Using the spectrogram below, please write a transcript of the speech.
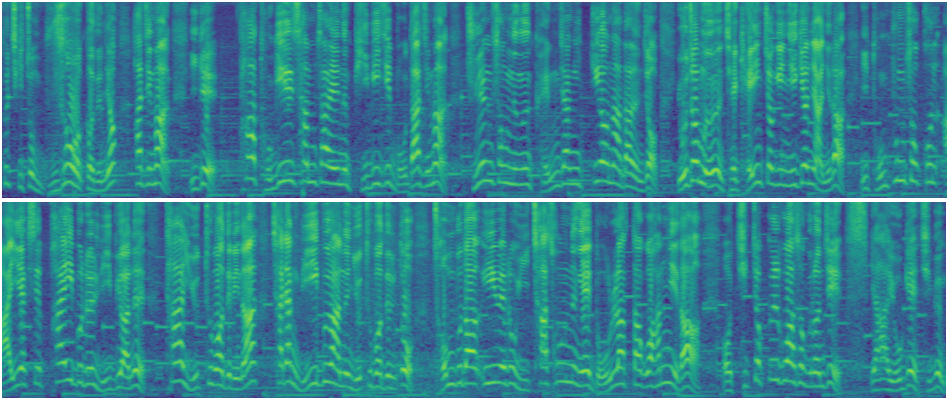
솔직히 좀 무서웠거든요. 하지만 이게 타 독일 3사에는 비비지 못하지만 주행 성능은 굉장히 뛰어나다는 점. 요 점은 제 개인적인 의견이 아니라 이 동풍소콘 iX5를 리뷰하는 타 유튜버들이나 차량 리뷰하는 유튜버들도 전부 다 의외로 이 차 성능에 놀랐다고 합니다. 어, 직접 끌고 와서 그런지 야 요게 지금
